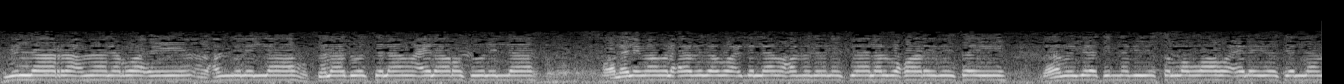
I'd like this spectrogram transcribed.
بسم الله الرحمن الرحيم. الحمد لله والصلاة والسلام على رسول الله. قال الإمام الحافظ أبو عبد الله محمد بن إسماعيل البخاري في صحيح باب هجرة النبي صلى الله عليه وسلم.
